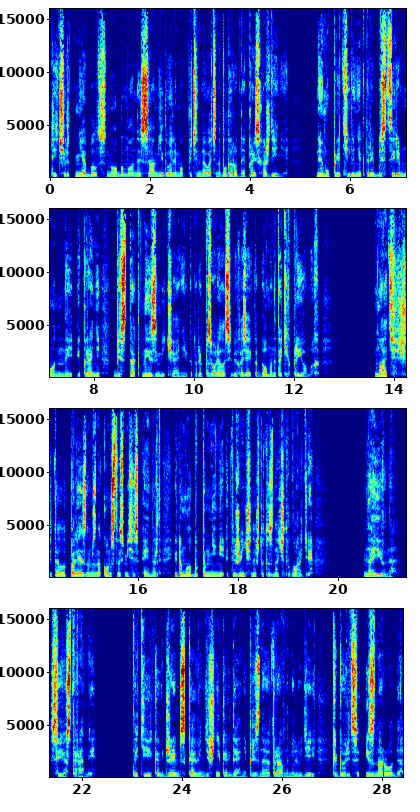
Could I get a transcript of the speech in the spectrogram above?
Ричард не был снобом, он и сам едва ли мог претендовать на благородное происхождение — но ему претили некоторые бесцеремонные и крайне бестактные замечания, которые позволяла себе хозяйка дома на таких приемах. Мать считала полезным знакомство с миссис Эйнард и думала, будто мнение этой женщины что-то значит в городе. Наивно с ее стороны. Такие, как Джеймс Кавендиш, никогда не признают равными людей, как говорится, из народа,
